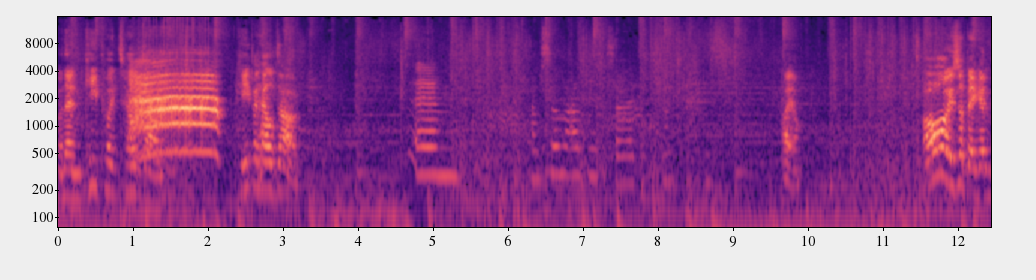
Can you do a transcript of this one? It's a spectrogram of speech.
And then keep it held down. Ah! Keep it held down. Um, I'm still not out the other side. I am. Oh, he's a big un.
